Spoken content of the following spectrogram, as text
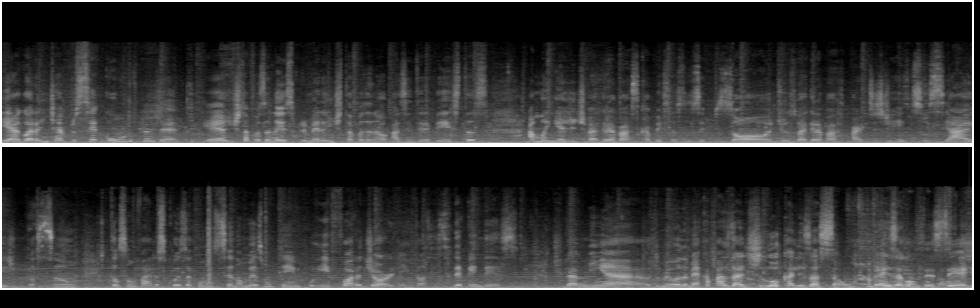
E agora a gente vai pro segundo projeto. E aí a gente tá fazendo isso. Primeiro a gente tá fazendo as entrevistas. Amanhã a gente vai gravar as cabeças dos episódios, vai gravar partes de redes sociais, divulgação. Então são várias coisas acontecendo ao mesmo tempo e fora de ordem. Então assim, se dependesse da minha, do meu, da minha capacidade de localização pra isso acontecer,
